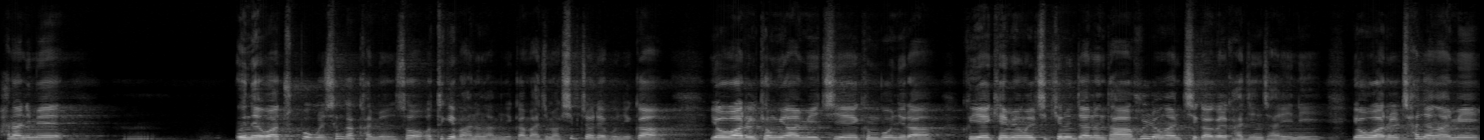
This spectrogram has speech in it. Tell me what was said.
하나님의 은혜와 축복을 생각하면서 어떻게 반응합니까? 마지막 10절에 보니까 여호와를 경외함이 지혜의 근본이라 그의 계명을 지키는 자는 다 훌륭한 지각을 가진 자이니 여호와를 찬양함이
